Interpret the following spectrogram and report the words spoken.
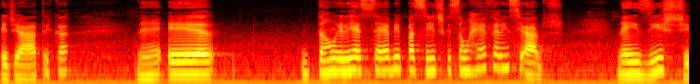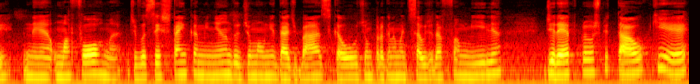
pediátrica, né, é, então, ele recebe pacientes que são referenciados. Né? Existe né, uma forma de você estar encaminhando de uma unidade básica ou de um programa de saúde da família direto para o hospital, que é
